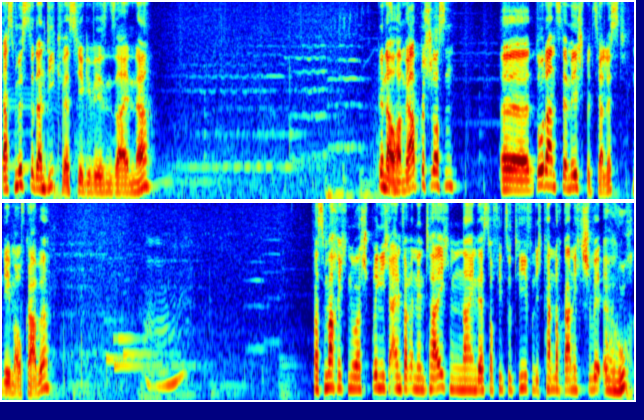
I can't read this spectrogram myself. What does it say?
Das müsste dann die Quest hier gewesen sein, ne? Genau, haben wir abgeschlossen. Äh, Dodans der Milchspezialist. Nebenaufgabe. Was mache ich nur? Springe ich einfach in den Teich? Nein, der ist doch viel zu tief und ich kann doch gar nicht schwer... Äh, huch.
